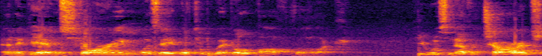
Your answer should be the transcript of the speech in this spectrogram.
and again, Story was able to wiggle off the hook. He was never charged,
